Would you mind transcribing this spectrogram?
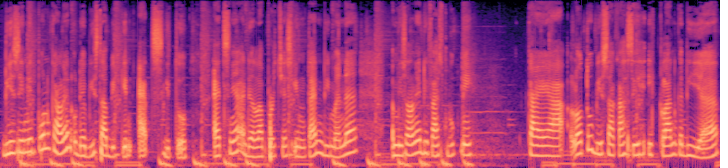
di sini pun kalian udah bisa bikin ads gitu. Adsnya adalah purchase intent di mana misalnya di Facebook nih kayak lo tuh bisa kasih iklan ke dia.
